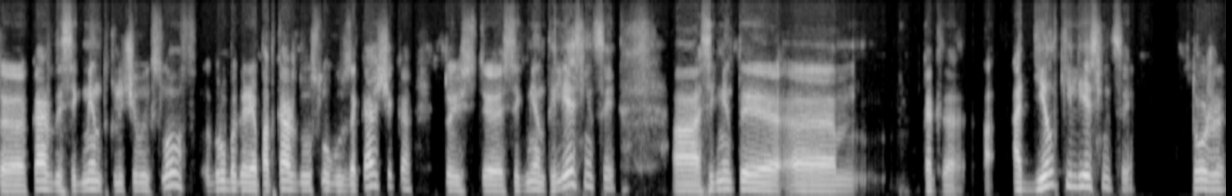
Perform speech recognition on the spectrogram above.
э, каждый сегмент ключевых слов, грубо говоря, под каждую услугу заказчика, то есть э, сегменты лестницы, а, сегменты эм, как-то а, отделки лестницы тоже,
